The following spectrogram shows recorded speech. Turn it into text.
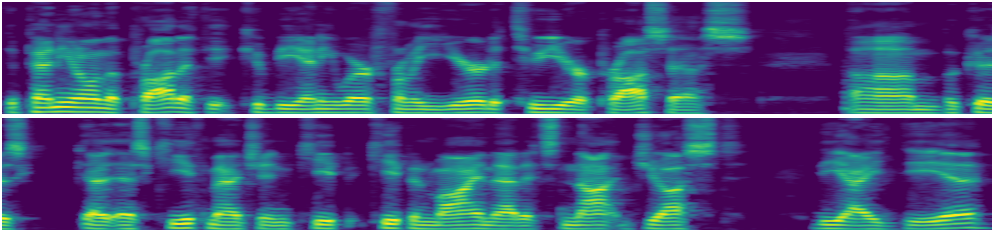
Depending on the product, it could be anywhere from a year to two year process. Um, because as Keith mentioned, keep keep in mind that it's not just the idea.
